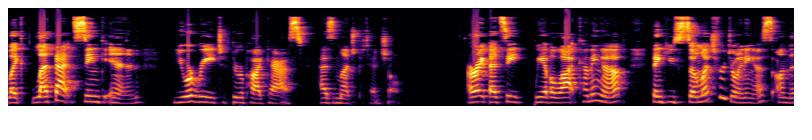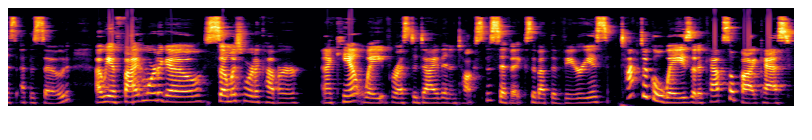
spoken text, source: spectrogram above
like, let that sink in. Your reach through a podcast has much potential. All right, Betsy, we have a lot coming up. Thank you so much for joining us on this episode. Uh, we have five more to go, so much more to cover. And I can't wait for us to dive in and talk specifics about the various tactical ways that a capsule podcast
